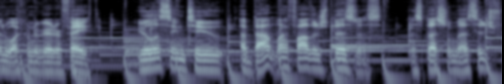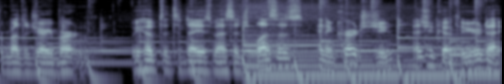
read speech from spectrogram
and welcome to Greater Faith. You're listening to About My Father's Business, a special message from Brother Jerry Burton. We hope that today's message blesses and encourages you as you go through your day.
